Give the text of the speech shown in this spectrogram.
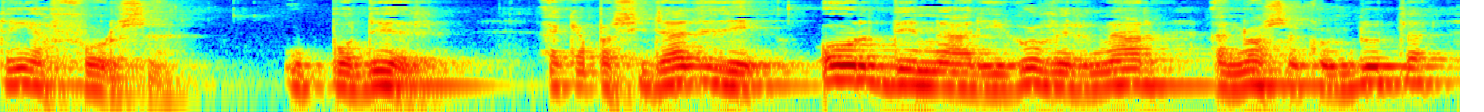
têm a força, o poder, a capacidade de ordenar e governar a nossa conduta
